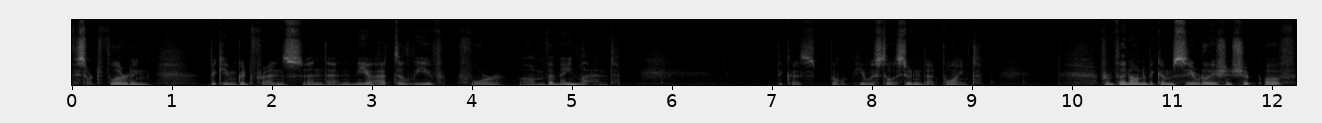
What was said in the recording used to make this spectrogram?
they started flirting, became good friends, and then Mio had to leave for um, the mainland. Because, well, he was still a student at that point. From then on, it becomes a relationship of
